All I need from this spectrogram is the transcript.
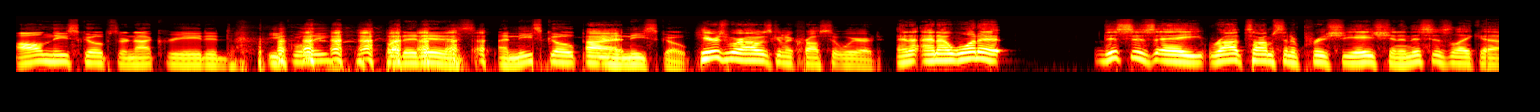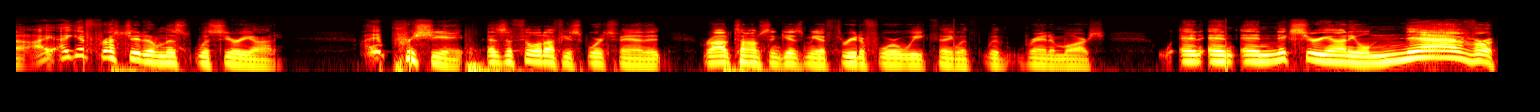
All knee scopes are not created equally, but it is a knee scope All and a knee scope. Here's where I was going to cross it weird, and and I want to. This is a Rob Thomson appreciation, and this is like a, I, I get frustrated on this with Sirianni. I appreciate as a Philadelphia sports fan that Rob Thomson gives me a three to four week thing with with Brandon Marsh, and and and Nick Sirianni will never.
